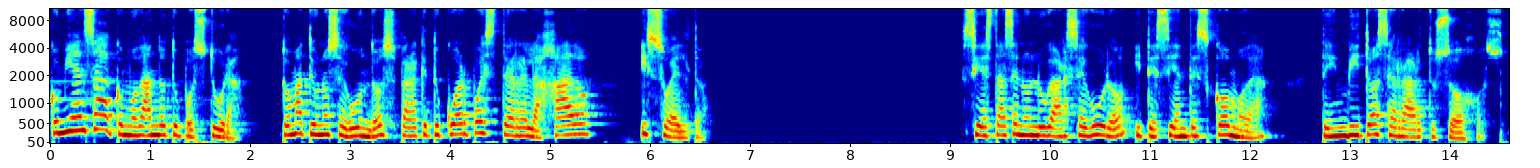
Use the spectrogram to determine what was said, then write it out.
Comienza acomodando tu postura. Tómate unos segundos para que tu cuerpo esté relajado y suelto. Si estás en un lugar seguro y te sientes cómoda, te invito a cerrar tus ojos.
